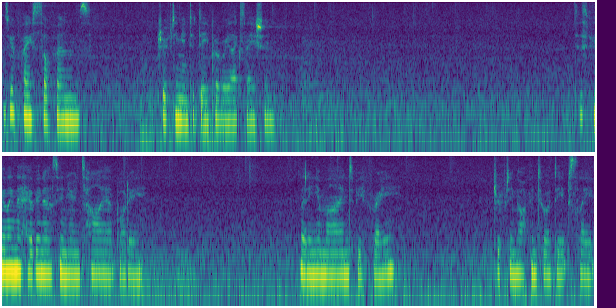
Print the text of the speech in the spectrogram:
As your face softens, drifting into deeper relaxation. Just feeling the heaviness in your entire body. Letting your mind be free, drifting off into a deep sleep.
